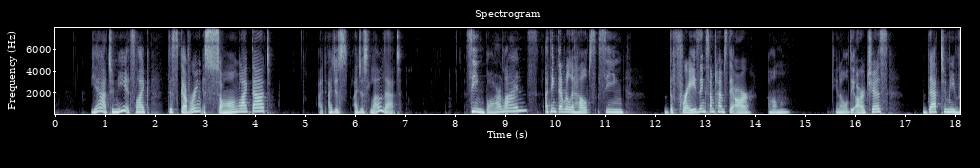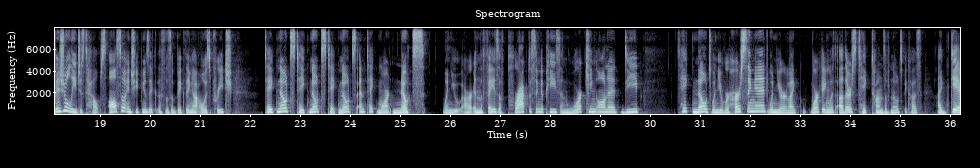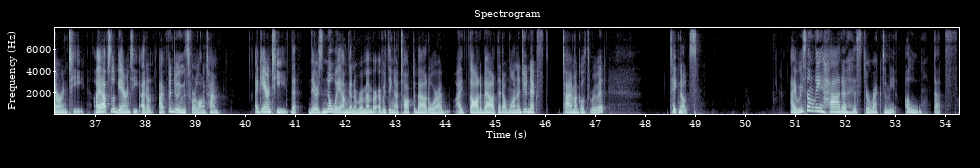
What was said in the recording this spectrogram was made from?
Yeah to me it's like discovering a song like that. I, I just i just love that. Seeing bar lines. I think that really helps seeing the phrasing. Sometimes there are, um, you know, the arches. That to me visually just helps. Also in sheet music, this is a big thing I always preach. Take notes, take notes, take notes, and take more notes when you are in the phase of practicing a piece and working on it deep. Take notes when you're rehearsing it, when you're like working with others, take tons of notes because I guarantee, I absolutely guarantee, I don't, I've been doing this for a long time. I guarantee that there's no way I'm going to remember everything I talked about or I, I thought about that I want to do next time I go through it. Take notes. I recently had a hysterectomy. Oh, that's,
